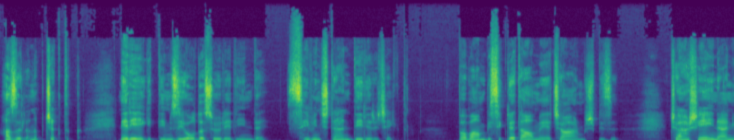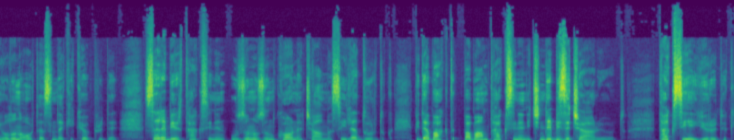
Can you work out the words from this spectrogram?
Hazırlanıp çıktık. Nereye gittiğimizi yolda söylediğinde sevinçten delirecektim. Babam bisiklet almaya çağırmış bizi. Çarşıya inen yolun ortasındaki köprüde sarı bir taksinin uzun uzun korna çalmasıyla durduk. Bir de baktık babam taksinin içinde bizi çağırıyordu. Taksiye yürüdük.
